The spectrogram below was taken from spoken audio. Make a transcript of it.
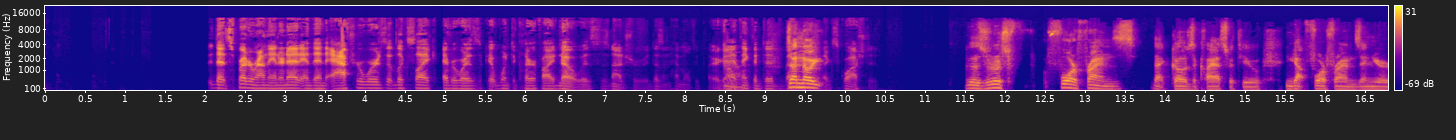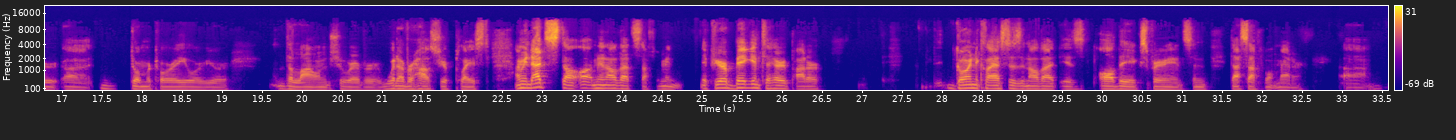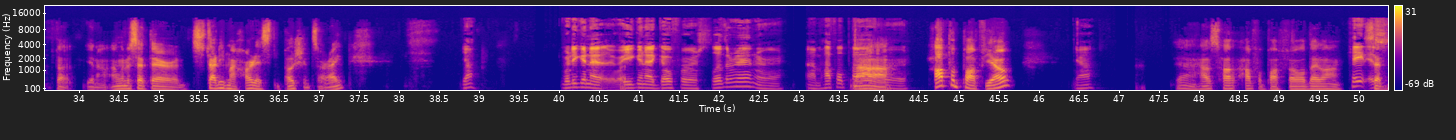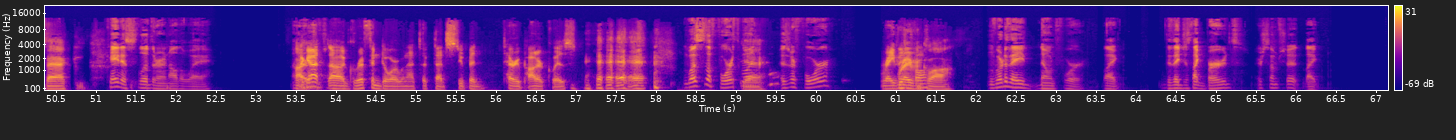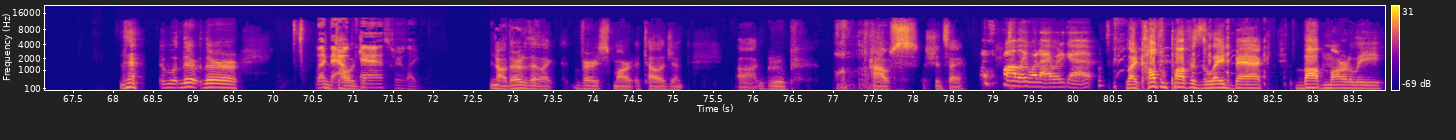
that spread around the internet, and then afterwards, it looks like everybody's went to clarify. No, this is not true. It doesn't have multiplayer. And I think that the So I know- like squashed it. there's four friends that goes to class with you you got four friends in your uh dormitory or your the lounge wherever whatever house you're placed i mean that's still i mean all that stuff i mean if you're big into harry potter going to classes and all that is all the experience and that stuff won't matter um but you know i'm gonna sit there and study my hardest potions all right yeah What are you gonna? Are you gonna go for Slytherin or um, Hufflepuff? Nah. Or hufflepuff yo yeah, yeah how's Hu- hufflepuff all day long Kate sit is back Kate is Slytherin all the way. I got uh, Gryffindor when I took that stupid Harry Potter quiz. What's the fourth one? Yeah. Is there four? Ravenclaw. Ravenclaw. What are they known for? Like, do they just like birds or some shit? Like, well, they're they're like the Intelligent. outcast or like? no, they're the like very smart, intelligent uh group house, I should say. That's probably what I would get. Like Hufflepuff is the laid back Bob Marley,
